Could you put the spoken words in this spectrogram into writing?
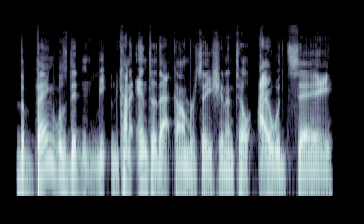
the Bengals didn't be, kind of enter that conversation until I would say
